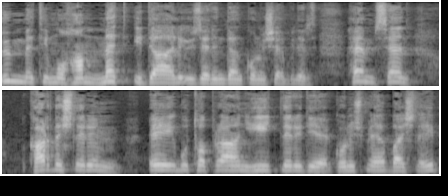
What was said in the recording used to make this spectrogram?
ümmeti Muhammed ideali üzerinden konuşabiliriz. Hem sen kardeşlerim, ey bu toprağın yiğitleri diye konuşmaya başlayıp,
